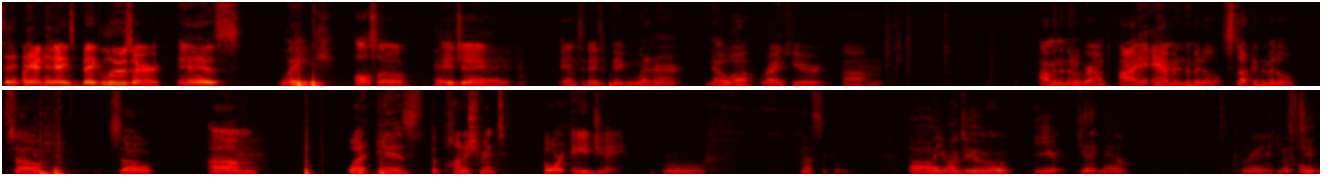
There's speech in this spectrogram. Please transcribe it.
that. okay, today's big loser is Link. Also, AJ. AJ. and today's big winner, Noah, right here. Um, I'm in the middle ground. I am in the middle, stuck in the middle. So, so, um, what is the punishment for AJ? Ooh, that's a good one. Uh, you want to do? You, do you like mayo? It's great. He Let's do.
